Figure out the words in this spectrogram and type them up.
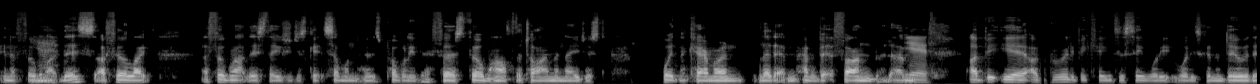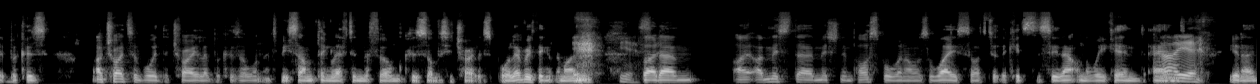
in a film Yeah. like this. I feel like a film like this, they usually just get someone who's probably their first film half the time, and they just point the camera and let him have a bit of fun. But um, yeah, I'd be yeah, I'd really be keen to see what he what he's going to do with it because I tried to avoid the trailer because I want there to be something left in the film because obviously trailers spoil everything at the moment. yes, but um, I, I missed uh, Mission Impossible when I was away, so I took the kids to see that on the weekend. And oh yeah, you know,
